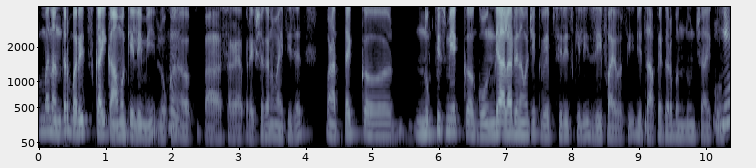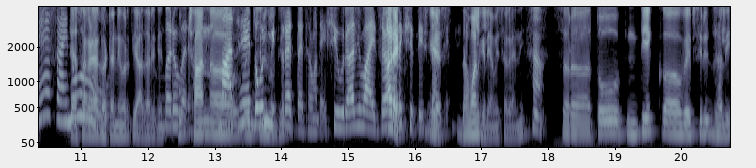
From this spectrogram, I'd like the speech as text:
मग नंतर बरीच काही कामं केली मी. लोकांना सगळ्या प्रेक्षकांना माहितीच आहेत. पण आता एक नुकतीच मी एक गोंदिया आला रे नावाची एक वेब सिरीज केली झी फाय वरती जी चापेकर बंधूंच्या ऐकून येस आय त्या सगळ्या घटनेवरती आधारित आहे. बरोबर. छान माझे दोन मित्र होती. आहेत त्याच्यामध्ये शिवराज वायचळ क्षितिश येस. धमाल केली आम्ही सगळ्यांनी. सर तो ती एक वेब सिरीज झाली.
